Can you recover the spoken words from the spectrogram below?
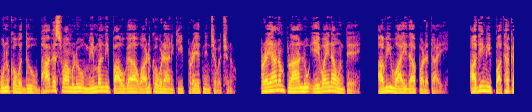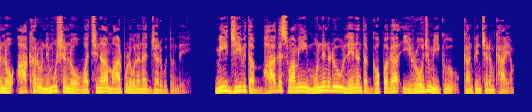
పూనుకోవద్దు భాగస్వాములు మిమ్మల్ని పావుగా వాడుకోవడానికి ప్రయత్నించవచ్చును. ప్రయాణం ప్లాన్లు ఏవైనా ఉంటే అవి వాయిదా పడతాయి. అది మీ పథకంలో ఆఖరు నిమిషంలో వచ్చిన మార్పుల వలన జరుగుతుంది. మీ జీవిత భాగస్వామి మున్నెనడూ లేనంత గొప్పగా ఈ రోజు మీకు కనిపించడం ఖాయం.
